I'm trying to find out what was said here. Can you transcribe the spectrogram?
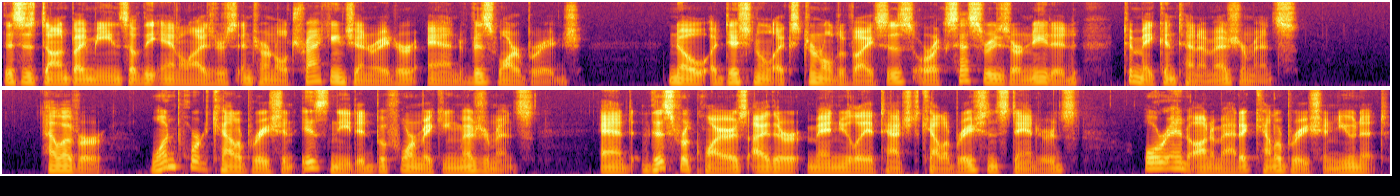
This is done by means of the analyzer's internal tracking generator and VSWR bridge. No additional external devices or accessories are needed to make antenna measurements. However, one-port calibration is needed before making measurements, and this requires either manually attached calibration standards or an automatic calibration unit.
